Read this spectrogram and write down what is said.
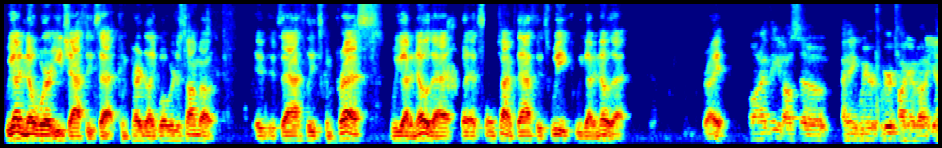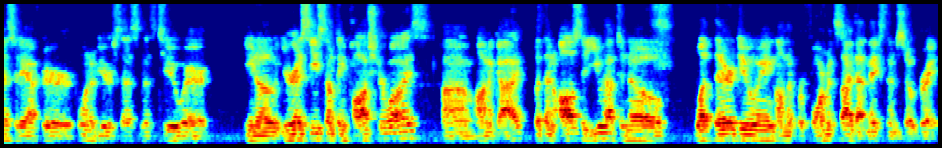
We got to know where each athlete's at compared to like what we're just talking about. If, if the athlete's compressed, we got to know that. But at the same time, if the athlete's weak, we got to know that. Right. Well, and I think it also, I think we were, we were talking about it yesterday after one of your assessments too, where, you know, you're going to see something posture wise um, on a guy, but then also you have to know what they're doing on the performance side that makes them so great.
